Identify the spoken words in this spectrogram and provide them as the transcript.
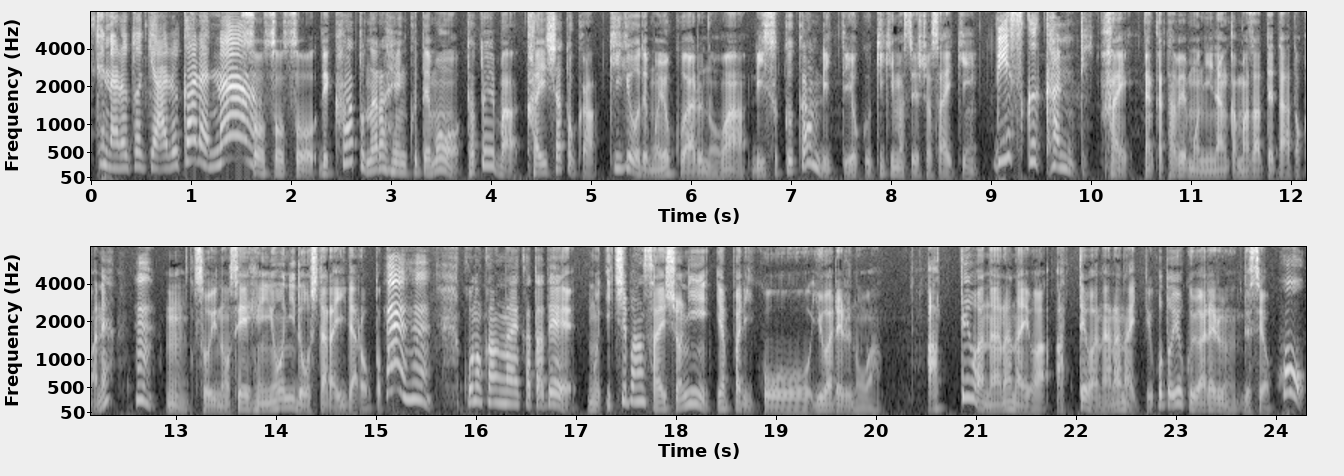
ってなるときあるからな。そうそうそうでカートならへんくても例えば会社とか企業でもよくあるのはリスク管理ってよく聞きますでしょ最近。リスク管理。はいなんか食べ物になんか混ざってたとかね、うんそういうのをせえへんようにどうしたらいいだろうとか、うんうん。この考え方でもう一番最初にやっぱりこう言われるのはあってはならないはあってはならないっていうことをよく言われるんですよ。ほう。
